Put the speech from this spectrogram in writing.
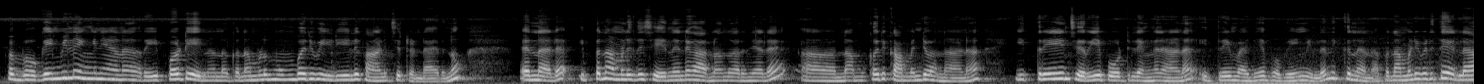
ഇപ്പോൾ ബൊഗൈൻവില്ല എങ്ങനെയാണ് റീപ്പോർട്ട് ചെയ്യുന്നതെന്നൊക്കെ നമ്മൾ മുമ്പൊരു വീഡിയോയിൽ കാണിച്ചിട്ടുണ്ടായിരുന്നു. എന്നാൽ ഇപ്പം നമ്മളിത് ചെയ്യുന്നതിന്റെ കാരണം എന്ന് പറഞ്ഞാൽ നമുക്കൊരു കമന്റ് വന്നതാണ് ഇത്രയും ചെറിയ പോട്ടിൽ എങ്ങനെയാണ് ഇത്രയും വലിയ ബൊഗൈൻ വില്ല നിൽക്കുന്നതെന്ന് അപ്പോൾ നമ്മുടെ ഇവിടുത്തെ എല്ലാ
